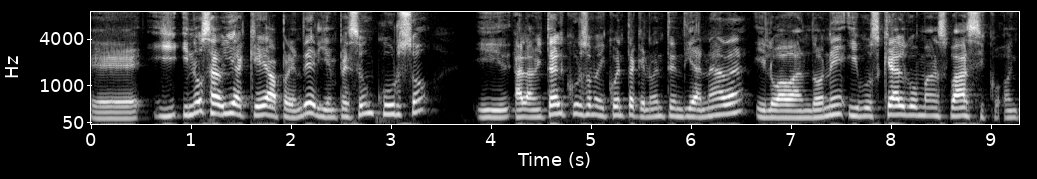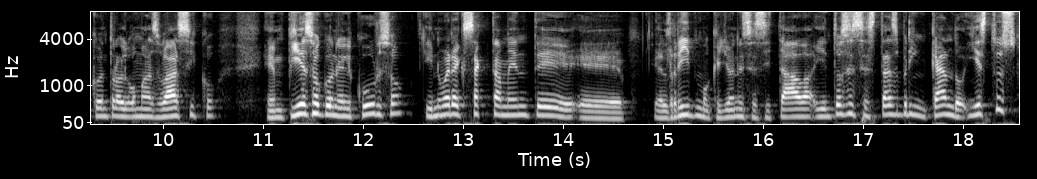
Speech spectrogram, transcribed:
eh, y, y, no sabía qué aprender. Y empecé un curso y a la mitad del curso me di cuenta que no entendía nada y lo abandoné y busqué algo más básico. Encuentro algo más básico. Empiezo con el curso y no era exactamente eh, el ritmo que yo necesitaba. Y entonces estás brincando. Y esto es,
